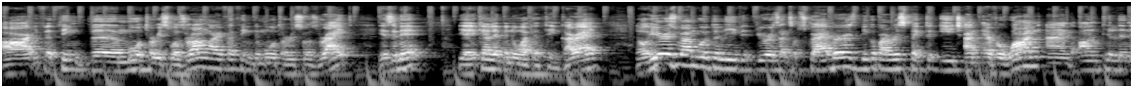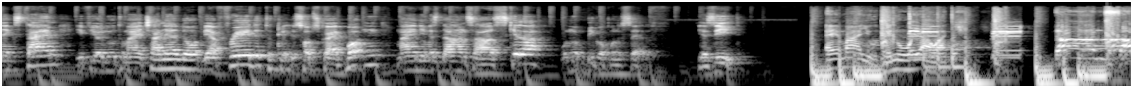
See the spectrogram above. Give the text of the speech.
Or if you think the motorist was wrong or if you think the motorist was right. You see me? Yeah, you can let me know what you think, alright? Now here's where I'm going to leave it, viewers and subscribers. Big up and respect to each and every one. And until the next time, if you're new to my channel, don't be afraid to click the subscribe button. My name is Dancehall Skilla. We're not big up on yourself. You see it? Hey, my youth, you know where you watch? Dancehall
